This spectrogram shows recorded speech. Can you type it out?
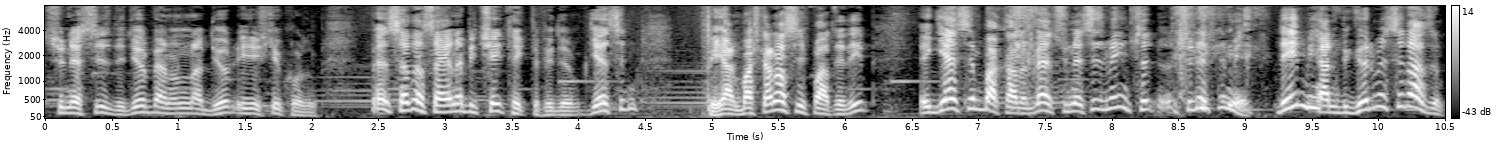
sünnetsizdi diyor ben onunla diyor ilişki kurdum. Ben Seda Sayın'a bir şey teklif ediyorum. Gelsin yani başka nasıl ispat edeyim? E gelsin bakalım ben sünnetsiz miyim sü- sünnetli miyim? Değil mi yani bir görmesi lazım.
